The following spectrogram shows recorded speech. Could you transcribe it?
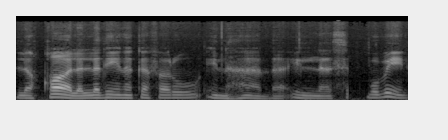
لقال الذين كفروا إن هذا إلا مبين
